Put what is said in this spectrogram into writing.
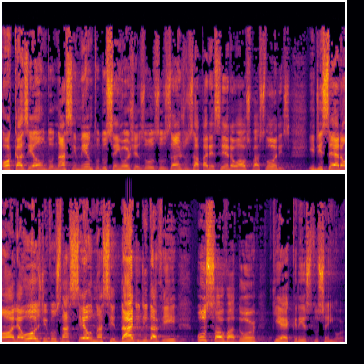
ocasião do nascimento do Senhor Jesus, os anjos apareceram aos pastores e disseram: Olha, hoje vos nasceu na cidade de Davi o Salvador, que é Cristo Senhor.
